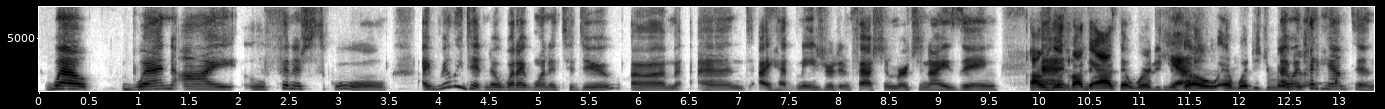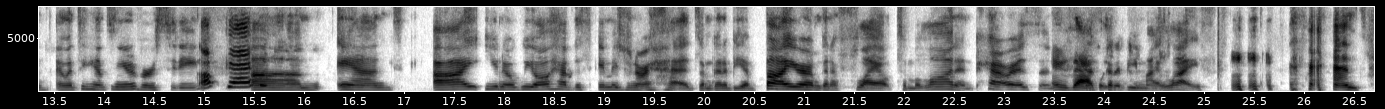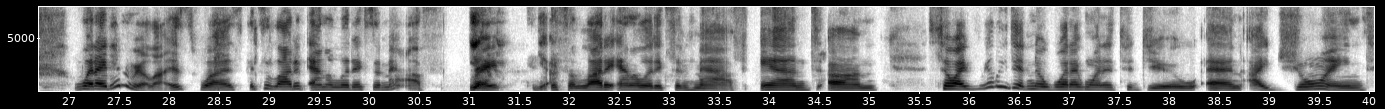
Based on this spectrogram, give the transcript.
well, when I finished school, I really didn't know what I wanted to do. Um, and I had majored in fashion merchandising. I was and, just about to ask that. Where did you yeah, go and what did you major? I went to Hampton. I went to Hampton University. Okay. Um, and I, you know, we all have this image in our heads. I'm going to be a buyer. I'm going to fly out to Milan and Paris, and exactly. that's going to be my life. and what I didn't realize was it's a lot of analytics and math yeah. right? Yeah. It's a lot of analytics and math. And um, so I really didn't know what I wanted to do. And I joined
